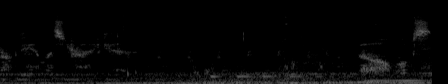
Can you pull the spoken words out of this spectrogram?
Okay, let's try again. Oh, whoops.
